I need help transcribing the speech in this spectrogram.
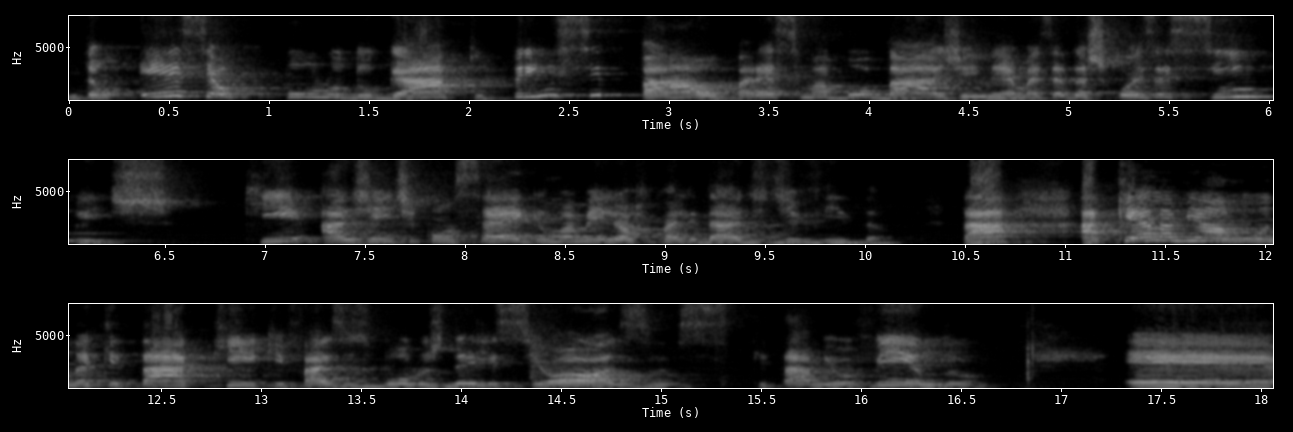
Então, esse é o pulo do gato principal. Parece uma bobagem, né? Mas é das coisas simples que a gente consegue uma melhor qualidade de vida, tá? Aquela minha aluna que está aqui, que faz os bolos deliciosos, que está me ouvindo, é,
